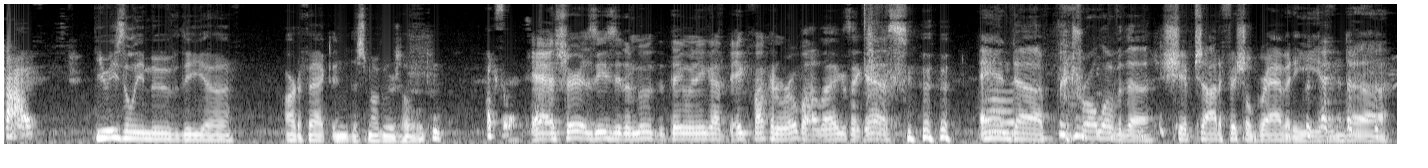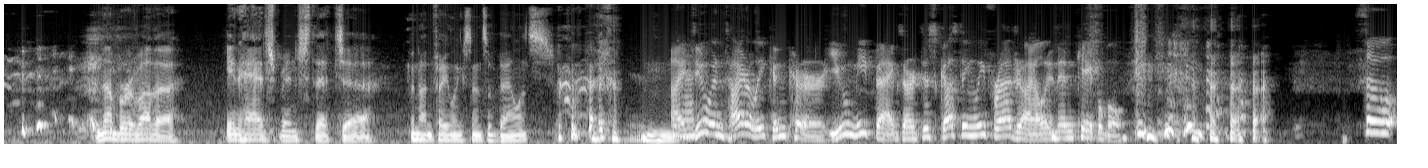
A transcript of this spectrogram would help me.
Five. You easily move the uh, artifact into the smuggler's hold. Excellent. Yeah, it sure is easy to move the thing when you got big fucking robot legs, I guess. And uh, control over the ship's artificial gravity and uh, a number of other enhancements that. Uh, An unfailing sense of balance. I do entirely concur. You meatbags are disgustingly fragile and incapable. So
